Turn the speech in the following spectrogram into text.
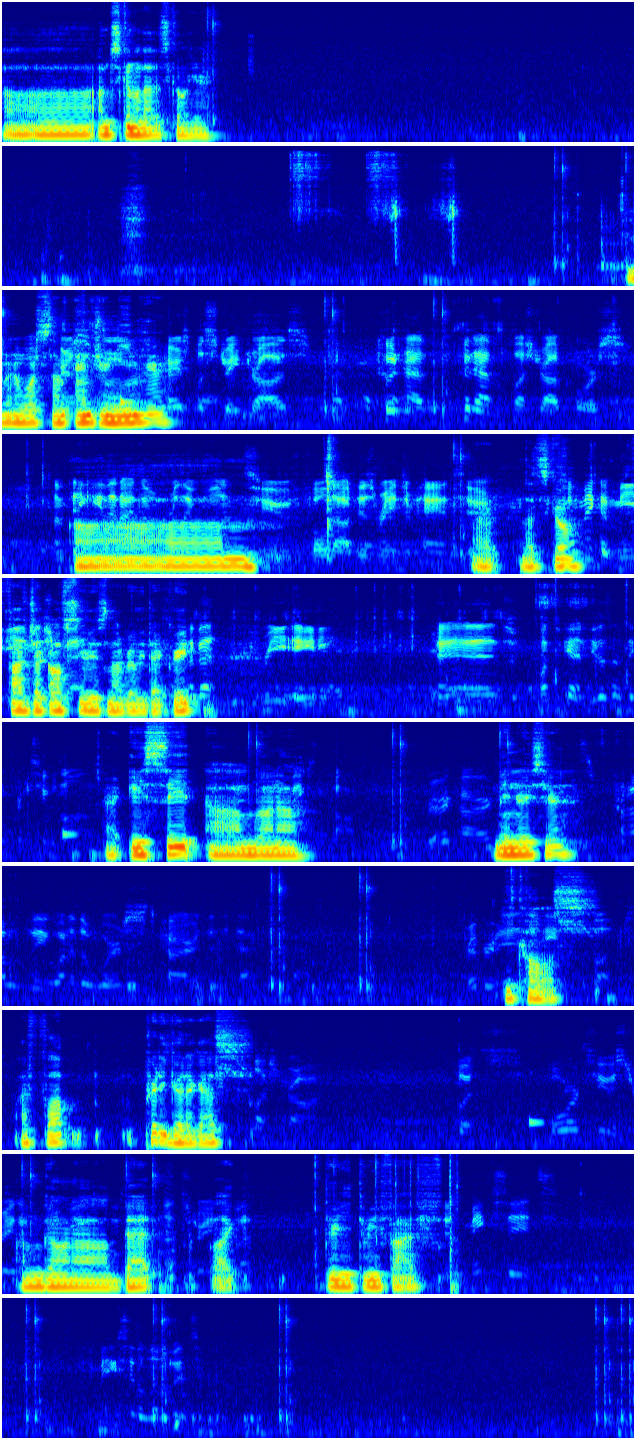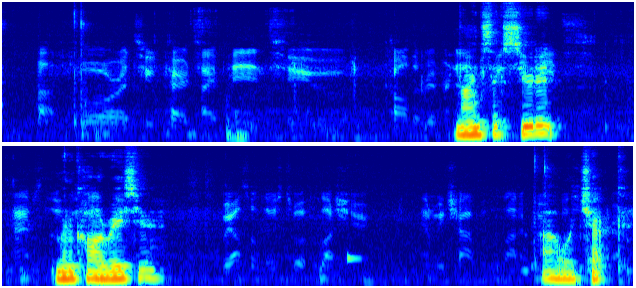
uh, I'm just gonna let this go here. I'm gonna watch some Andrew Neeme here. Um, Alright, let's go. 5 jack off series not really that great. Alright, ace 8, uh, I'm gonna min raise here. He calls. I flop pretty good, I guess. I'm gonna bet like 3 3 5. Nine six suited. I'm gonna call a race here. I will check.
